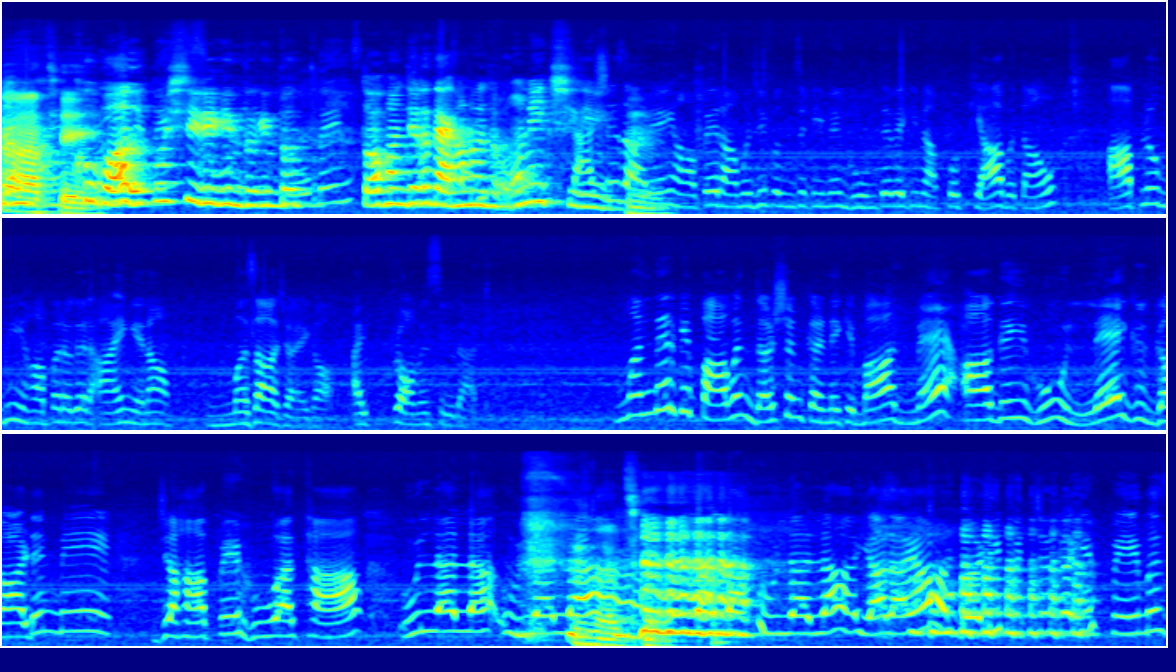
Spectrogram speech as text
তো আছে খুব অল্প সিঁড়ি কিন্তু কিন্তু তখন যেটা দেখানো হয়েছে অনেক সিঁড়ি फ्लैशेस आ रहे हैं यहाँ पे रामोजी फिल्म सिटी में घूमते हुए कि मैं आपको क्या बताऊं आप लोग भी यहाँ पर अगर आएंगे ना मज़ा आ जाएगा आई प्रॉमिस यू दैट मंदिर के पावन दर्शन करने के बाद मैं आ गई हूँ लेग गार्डन में जहाँ पे हुआ था उलाला उलाला अच्छा। उलाला उलाला। याद आया बड़ी पिक्चर का ये फ़ेमस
